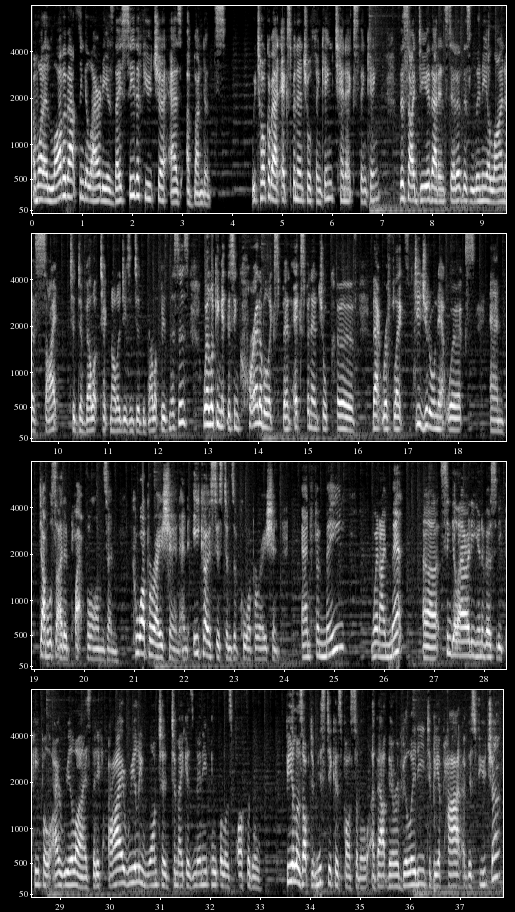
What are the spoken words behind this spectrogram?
And what I love about Singularity is they see the future as abundance. We talk about exponential thinking, 10x thinking, this idea that instead of this linear line of sight to develop technologies and to develop businesses, we're looking at this incredible exp- exponential curve that reflects digital networks and double sided platforms and cooperation and ecosystems of cooperation. And for me, when I met uh, Singularity University people, I realized that if I really wanted to make as many people as possible feel as optimistic as possible about their ability to be a part of this future,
